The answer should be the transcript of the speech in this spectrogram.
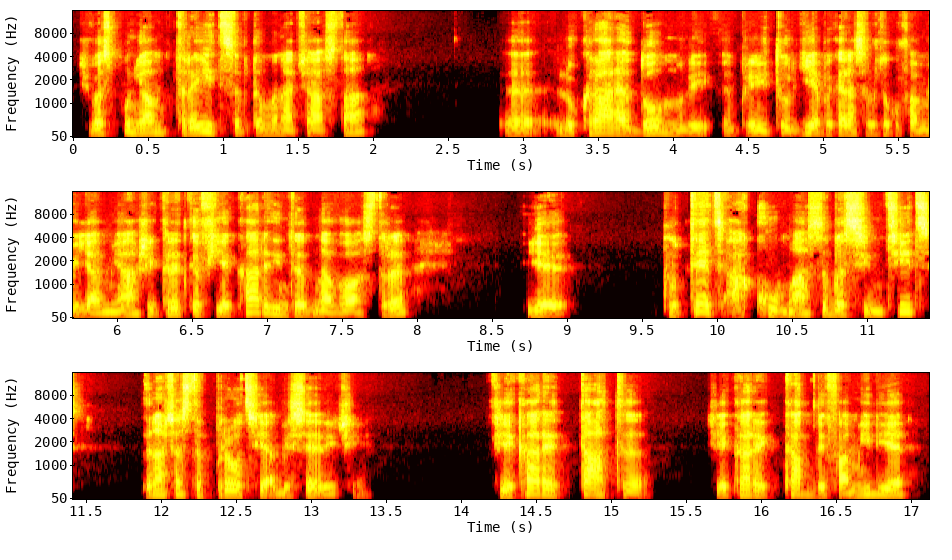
Și vă spun, eu am trăit săptămâna aceasta uh, lucrarea Domnului prin liturghie pe care am sărbătorit cu familia mea și cred că fiecare dintre dumneavoastră e, puteți acum să vă simțiți în această preoție a bisericii. Fiecare tată, fiecare cap de familie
